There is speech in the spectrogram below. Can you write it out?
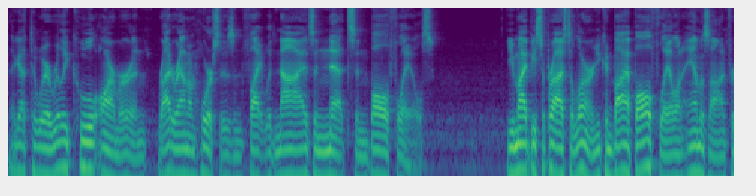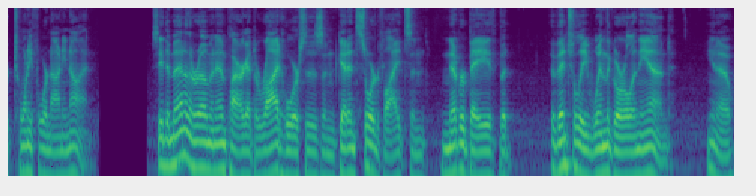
They got to wear really cool armor and ride around on horses and fight with knives and nets and ball flails. You might be surprised to learn you can buy a ball flail on Amazon for $24.99. See, the men of the Roman Empire got to ride horses and get in sword fights and never bathe, but eventually win the girl in the end. You know,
